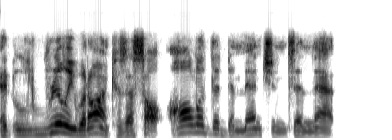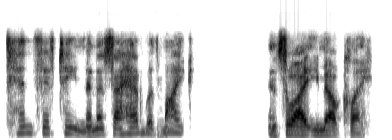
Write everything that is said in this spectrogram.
It really went on because I saw all of the dimensions in that 10, 15 minutes I had with Mike. And so I emailed Clay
